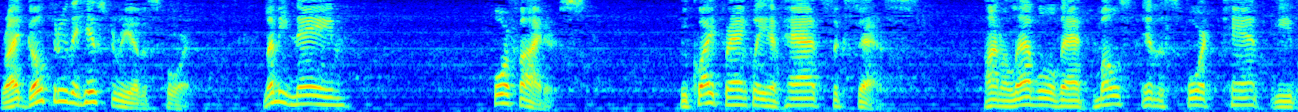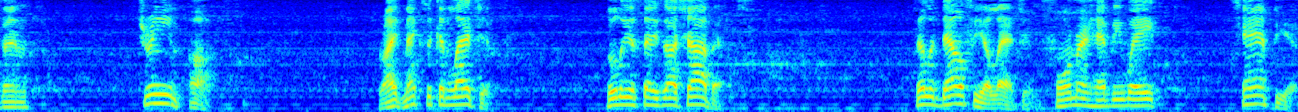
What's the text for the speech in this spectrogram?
Right? Go through the history of the sport. Let me name four fighters who, quite frankly, have had success on a level that most in the sport can't even dream of. Right? Mexican legend, Julio Cesar Chavez. Philadelphia legend, former heavyweight champion,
